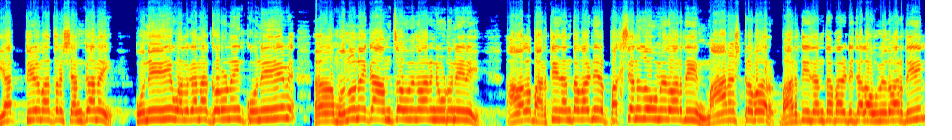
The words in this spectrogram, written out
यात तीळ मात्र शंका नाही. कोणीही वल्गना करू नये कोणीही म्हणू नये का आमचा उमेदवार निवडून येईल आम्हाला भारतीय जनता पार्टी पक्षानं जो उमेदवार देईल महाराष्ट्रभर भारतीय जनता पार्टी ज्याला उमेदवार देईल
